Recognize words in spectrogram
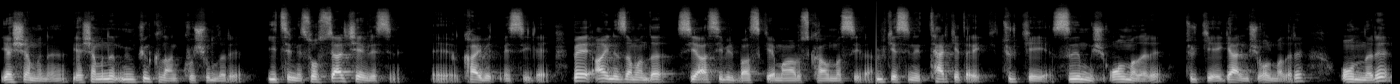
yaşamını, yaşamını mümkün kılan koşulları yitirme, sosyal çevresini e, kaybetmesiyle ve aynı zamanda siyasi bir baskıya maruz kalmasıyla ülkesini terk ederek Türkiye'ye sığınmış olmaları, Türkiye'ye gelmiş olmaları onları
